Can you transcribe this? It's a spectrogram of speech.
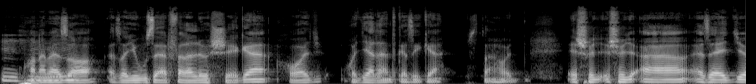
uh-huh. hanem ez a, ez a user felelőssége, hogy, hogy jelentkezik-e. Aztán, hogy, és hogy, és hogy ez egy,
